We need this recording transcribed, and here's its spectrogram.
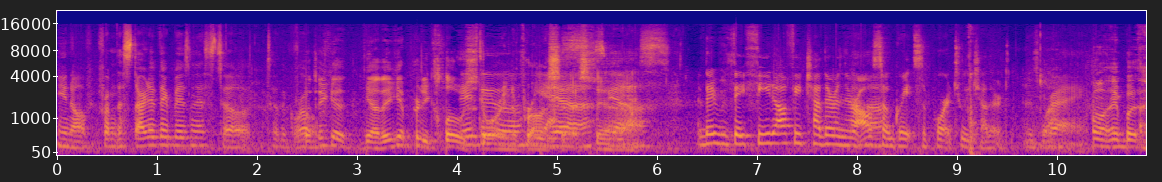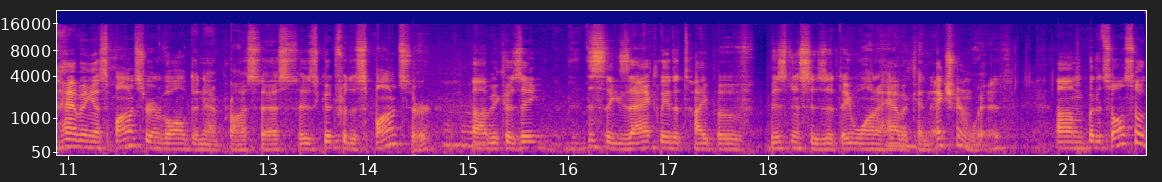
you know, from the start of their business to, to the growth. But they get, yeah, they get pretty close they during do. the process. Yes, yeah. yes. They, they feed off each other and they're uh -huh. also great support to each other as well. Right. Well, but having a sponsor involved in that process is good for the sponsor mm -hmm. uh, because they this is exactly the type of businesses that they want to have mm -hmm. a mm-hmm. connection with. Um, but it's also a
